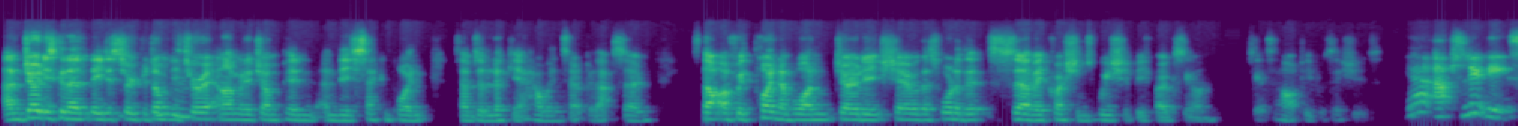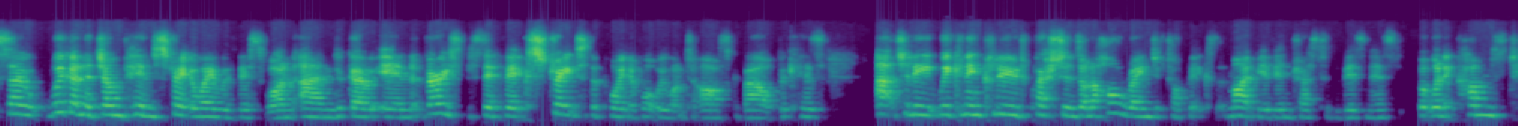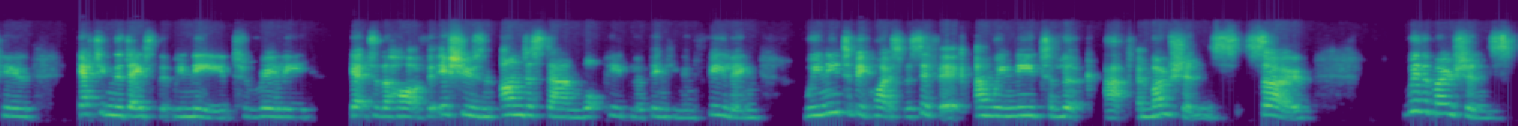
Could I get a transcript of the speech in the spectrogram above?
Um, Jody's going to lead us through predominantly mm -hmm. through it, and I'm going to jump in and the second point in terms of looking at how we interpret that. So start off with point number one. Jody, share with us what are the survey questions we should be focusing on to get to heart people's issues. Yeah, absolutely. So we're going to jump in straight away with this one and go in very specific, straight to the point of what we want to ask about because actually we can include questions on a whole range of topics that might be of interest to the business but when it comes to getting the data that we need to really get to the heart of the issues and understand what people are thinking and feeling we need to be quite specific and we need to look at emotions so with emotions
